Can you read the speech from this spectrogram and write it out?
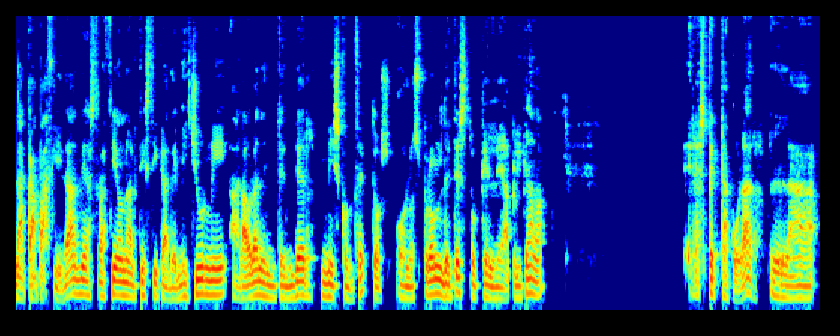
La capacidad de abstracción artística de Journey a la hora de entender mis conceptos o los prompts de texto que le aplicaba era espectacular. La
